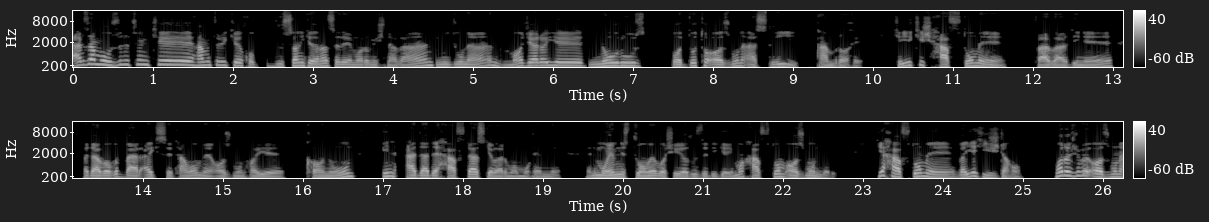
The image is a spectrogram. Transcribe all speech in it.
ارزم حضورتون که همونطوری که خب دوستانی که دارن صدای ما رو میشنون می‌دونن ماجرای نوروز با دو تا آزمون اصلی همراهه که یکیش هفتم فروردینه و در واقع برعکس تمام آزمون های کانون این عدد هفته است که بر ما مهمه. یعنی مهم نیست جمعه باشه یا روز دیگه ای ما هفتم آزمون داریم. یه هفتمه و یه هیجدهم ما راجع به آزمون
